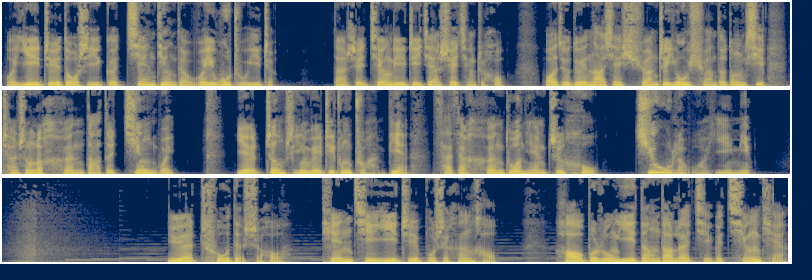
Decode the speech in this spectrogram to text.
我一直都是一个坚定的唯物主义者，但是经历这件事情之后，我就对那些玄之又玄的东西产生了很大的敬畏。也正是因为这种转变，才在很多年之后救了我一命。月初的时候，天气一直不是很好，好不容易等到了几个晴天，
